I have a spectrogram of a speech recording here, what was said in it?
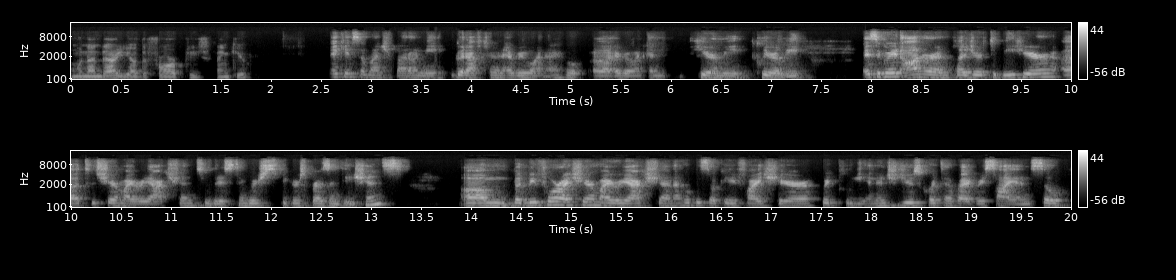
Munandar, you have the floor, please. Thank you. Thank you so much, Baroni. Good afternoon, everyone. I hope uh, everyone can hear me clearly. It's a great honor and pleasure to be here uh, to share my reaction to the distinguished speakers' presentations. Um, but before I share my reaction, I hope it's okay if I share quickly and introduce Corteva AgriScience. So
